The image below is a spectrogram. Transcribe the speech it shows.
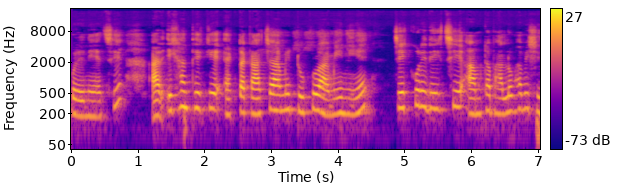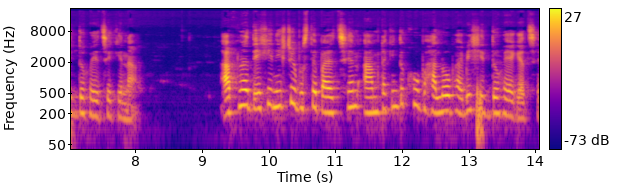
করে নিয়েছি আর এখান থেকে একটা কাঁচা আমের টুকরো আমি নিয়ে চেক করে দেখছি আমটা ভালোভাবে সিদ্ধ হয়েছে কিনা। আপনারা দেখে নিশ্চয়ই বুঝতে পারছেন, আমটা কিন্তু খুব ভালোভাবে সিদ্ধ হয়ে গেছে।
